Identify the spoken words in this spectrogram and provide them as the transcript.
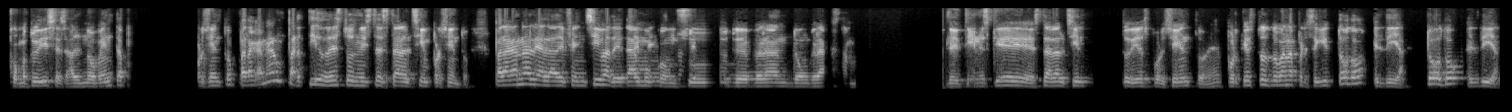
como tú dices, al 90 para ganar un partido de estos necesita estar al 100%. Para ganarle a la defensiva de Damo con su de Brandon Graham, le tienes que estar al 110%, ¿eh? porque estos lo van a perseguir todo el día, todo el día.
